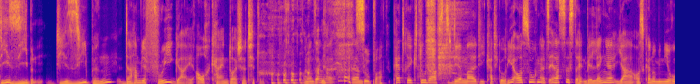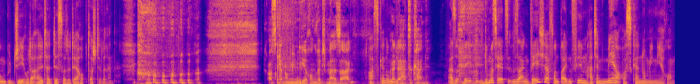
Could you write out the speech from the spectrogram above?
Die sieben. Die 7, da haben wir Free Guy, auch kein deutscher Titel. Und dann sagen wir, ähm, Super. Patrick, du darfst dir mal die Kategorie aussuchen als erstes. Da hätten wir Länge, Jahr, Oscar-Nominierung, Budget oder Alter des oder der Hauptdarstellerin. Oscar-Nominierung, würde ich mal sagen. Oscar-Nominierung. hatte keine. Also, nee, du musst ja jetzt sagen, welcher von beiden Filmen hatte mehr Oscar-Nominierung?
